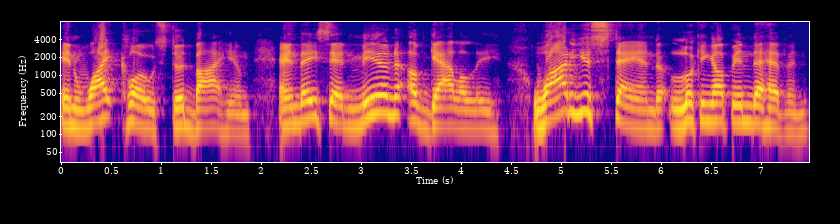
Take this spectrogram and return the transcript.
in white clothes stood by him, and they said, Men of Galilee, why do you stand looking up into heaven?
